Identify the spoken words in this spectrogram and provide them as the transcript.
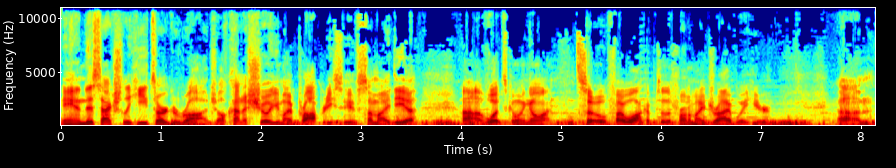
And this actually heats our garage. I'll kind of show you my property so you have some idea uh, of what's going on. So if I walk up to the front of my driveway here, um,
